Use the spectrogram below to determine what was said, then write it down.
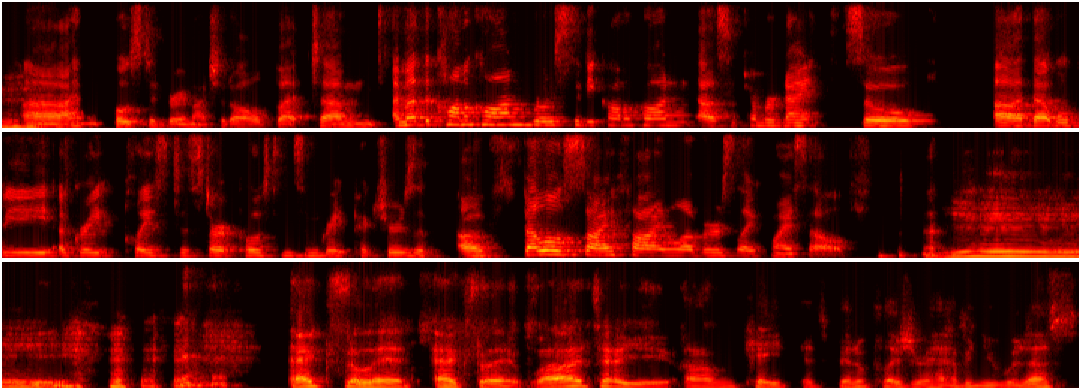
Mm-hmm. Uh, I haven't posted very much at all, but um, I'm at the Comic Con, Rose City Comic Con, uh, September 9th. So uh, that will be a great place to start posting some great pictures of, of fellow sci-fi lovers like myself. Yay! excellent, excellent. Well, I tell you, um, Kate, it's been a pleasure having you with us.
